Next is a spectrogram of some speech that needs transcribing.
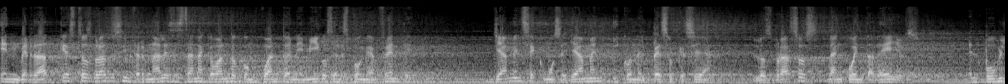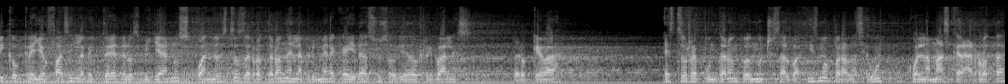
En verdad que estos brazos infernales están acabando con cuanto enemigo se les ponga enfrente. Llámense como se llamen y con el peso que sea. Los brazos dan cuenta de ellos. El público creyó fácil la victoria de los villanos cuando estos derrotaron en la primera caída a sus odiados rivales. Pero qué va. Estos repuntaron con mucho salvajismo para la segunda. Con la máscara rota,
